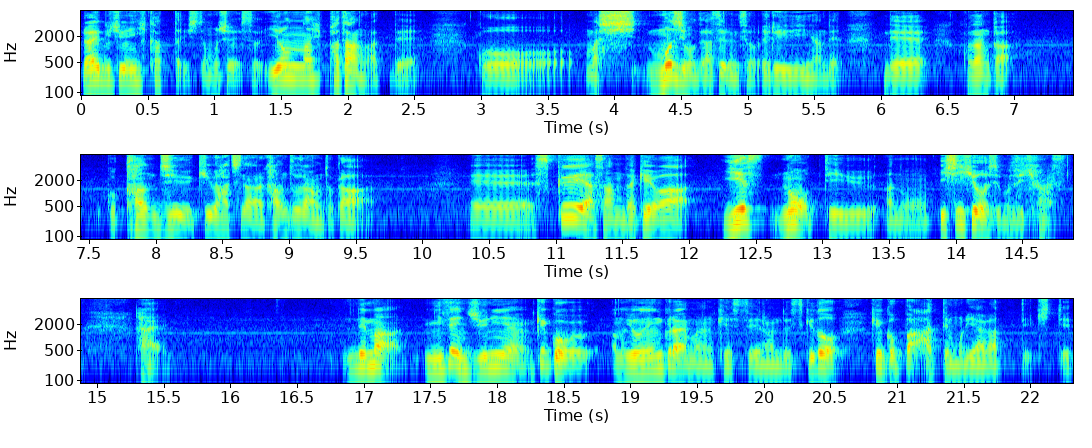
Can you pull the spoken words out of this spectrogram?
ライブ中に光ったりして面白いですよ。いろんなパターンがあってこう、まあ、し文字も出せるんですよ LED なんで。でこうなんかこうカウン1987カウントダウンとか、えースクエアさんだけはイエスノーっていうあの意思表示もできます。はい。でまあ2012年結構あの4年くらい前の結成なんですけど結構バーって盛り上がってきて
